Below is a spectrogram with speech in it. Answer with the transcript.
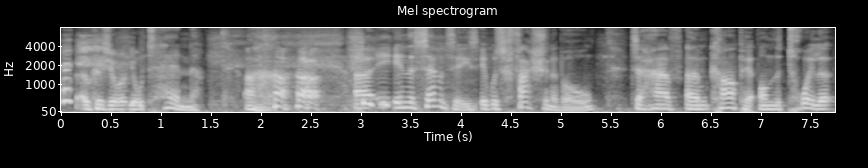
because you're you're ten. Uh, uh, in the seventies, it was fashionable to have um, carpet on the toilet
